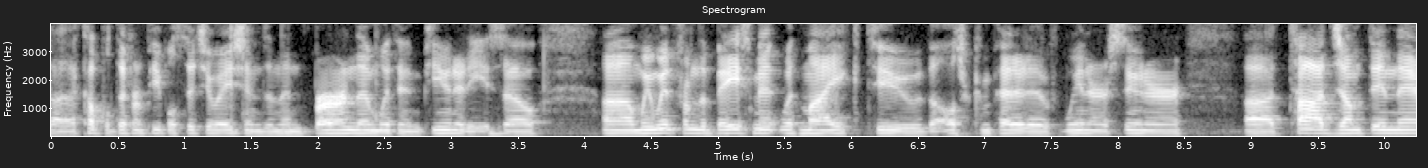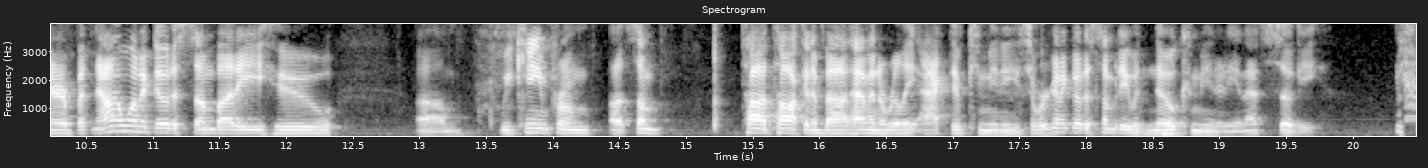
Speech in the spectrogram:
uh, a couple different people's situations and then burn them with impunity. So um, we went from the basement with Mike to the ultra competitive winner sooner. Uh, Todd jumped in there, but now I want to go to somebody who um, we came from uh, some Todd talking about having a really active community. So we're going to go to somebody with no community, and that's Sugi.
